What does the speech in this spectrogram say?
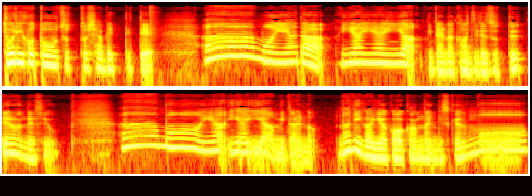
独り言をずっと喋ってて、ああ、もう嫌だ。いやいやいや、みたいな感じでずっと言ってるんですよ。ああ、もう、いやいやいや、みたいな。何が嫌かわかんないんですけど、もう、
